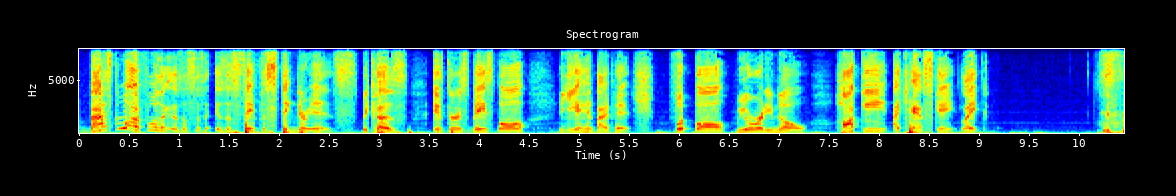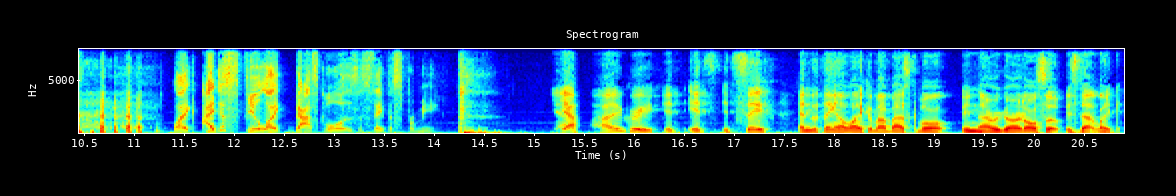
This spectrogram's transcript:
Basketball, I feel like is, a, is the safest thing there is because if there's baseball, you can get hit by a pitch. Football, we already know. Hockey, I can't skate. Like, like I just feel like basketball is the safest for me. Yeah, I agree. It, it's it's safe, and the thing I like about basketball in that regard also is that like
